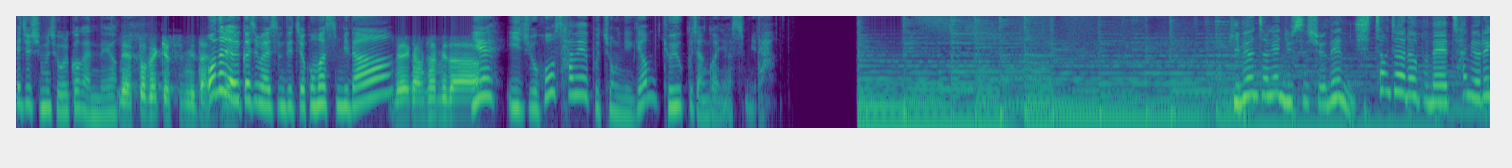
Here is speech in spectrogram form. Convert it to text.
해주시면 좋을 것 같네요. 네, 또 뵙겠습니다. 오늘 네. 여기까지 말씀드렸죠. 고맙습니다. 네, 감사합니다. 예, 이주호 사회부총리 겸 교육부 장관이었습니다. 김현정의 뉴스쇼는 시청자 여러분의 참여를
